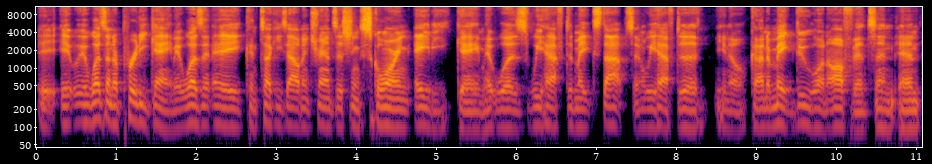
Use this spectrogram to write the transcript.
it, it wasn't a pretty game. It wasn't a Kentucky's out in transition scoring 80 game. It was we have to make stops and we have to, you know, kind of make do on offense and and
